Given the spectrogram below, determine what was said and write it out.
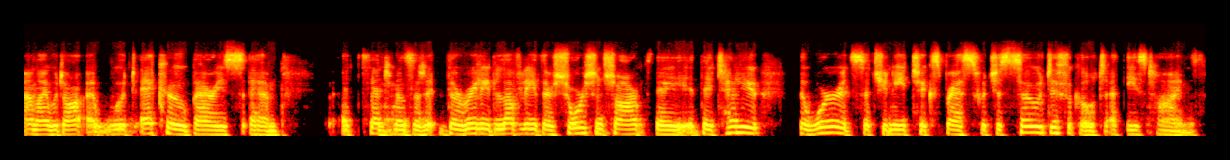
And I would, uh, would echo Barry's um, sentiments that they're really lovely, they're short and sharp, they, they tell you the words that you need to express, which is so difficult at these times.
